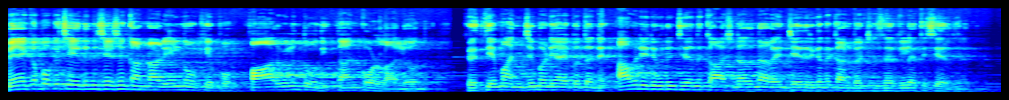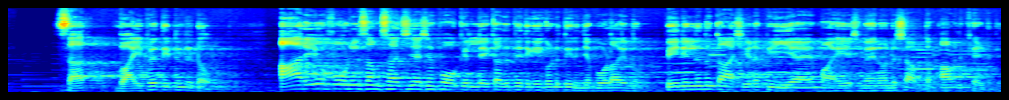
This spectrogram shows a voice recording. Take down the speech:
മേക്കപ്പ് ഒക്കെ ചെയ്തതിന് ശേഷം കണ്ണാടിയിൽ നോക്കിയപ്പോൾ പാർവിലും തോന്നി താൻ കൊള്ളാലോ എന്ന്. കൃത്യം അഞ്ചു മണിയായപ്പോൾ തന്നെ അവരിരുവരും ചേർന്ന് കാശിനാഥിന് അറേഞ്ച് ചെയ്തിരിക്കുന്ന കൺവെൻഷൻ സെന്ററിൽ എത്തിച്ചേർന്നിരുന്നു. സാർ വൈഫ് എത്തിയിട്ടുണ്ട് കേട്ടോ. ആരെയോ ഫോണിൽ സംസാരിച്ച ശേഷം പോക്കറ്റിലേക്ക് അത് തിരികെക്കൊണ്ട് തിരിഞ്ഞപ്പോഴായിരുന്നു പിന്നിൽ നിന്നും കാശിയുടെ പി ആയ മഹേഷ് മേനോന്റെ ശബ്ദം അവൻ കേട്ടത്.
